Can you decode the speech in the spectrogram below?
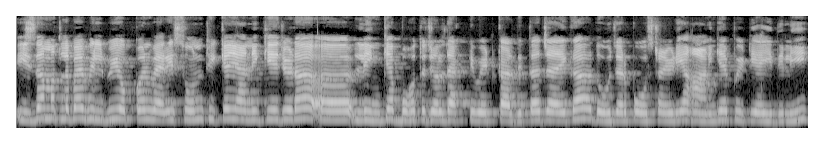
ਇਸ ਦਾ ਮਤਲਬ ਹੈ will be open very soon ਠੀਕ ਹੈ? ਯਾਨੀ ਕਿ ਇਹ ਜਿਹੜਾ ਲਿੰਕ ਹੈ ਬਹੁਤ ਜਲਦ ਐਕਟੀਵੇਟ ਕਰ ਦਿੱਤਾ ਜਾਏਗਾ। 2000 ਪੋਸਟਾਂ ਜਿਹੜੀਆਂ ਆਣਗੀਆਂ ਪੀਟੀਆਈ ਦੇ ਲਈ,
